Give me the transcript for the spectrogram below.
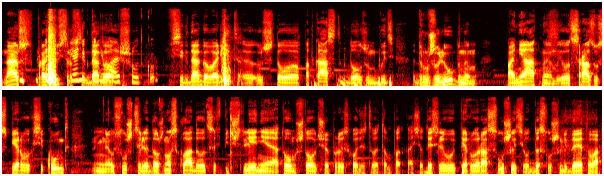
наш продюсер всегда говорит. шутку. всегда говорит, э, что подкаст должен быть дружелюбным, понятным, и вот сразу с первых секунд у слушателя должно складываться впечатление о том, что вообще происходит в этом подкасте. Вот если вы первый раз слушаете, вот дослушали до этого,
